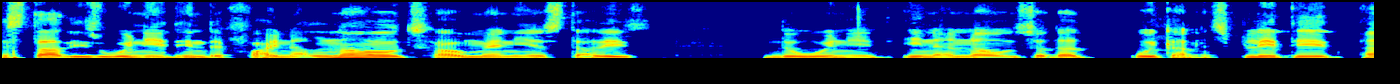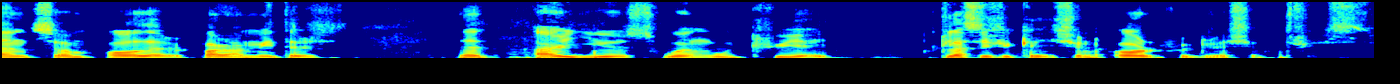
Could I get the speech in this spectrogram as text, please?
studies we need in the final nodes, how many studies do we need in a node so that we can split it, and some other parameters that are used when we create classification or regression trees.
